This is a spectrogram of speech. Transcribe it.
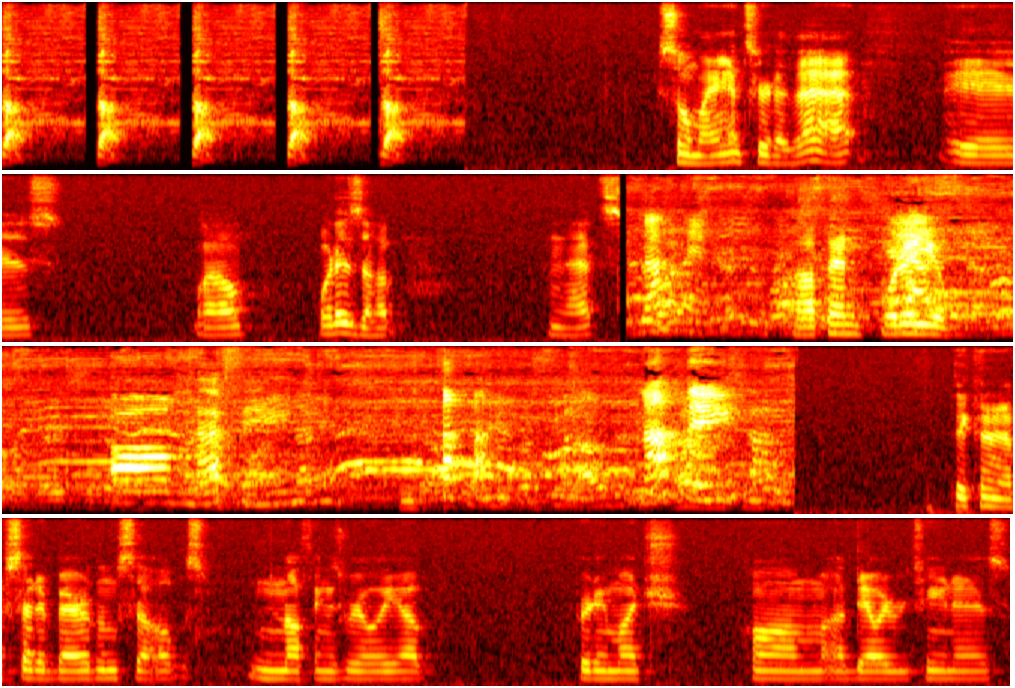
Stop. So, my answer to that is well, what is up? That's Nothing. nothing. What are you? Um, nothing. nothing. They couldn't have said it better themselves. Nothing's really up. Pretty much, um, a daily routine is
